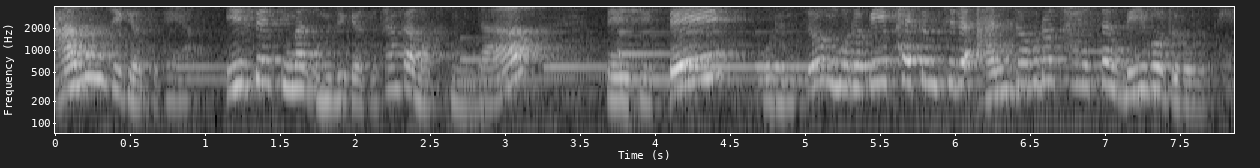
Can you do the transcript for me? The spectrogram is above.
안 움직여도 돼요. 1cm만 움직여도 상관없습니다. 내쉴 때 오른쪽 무릎이 팔꿈치를 안쪽으로 살짝 밀고 들어오세요.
